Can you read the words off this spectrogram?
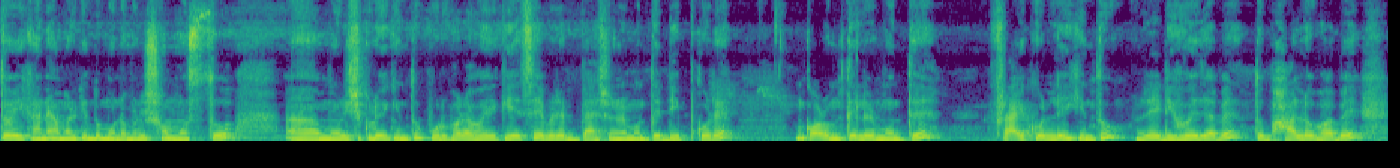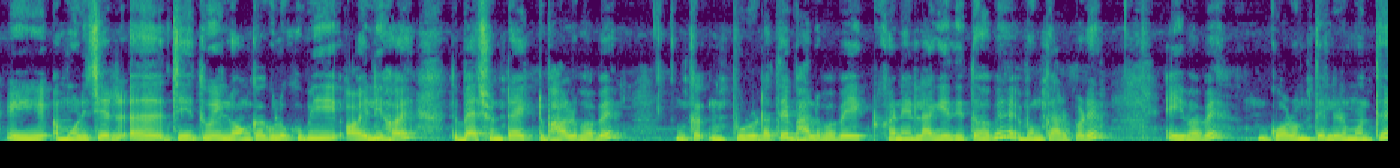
তো এখানে আমার কিন্তু মোটামুটি সমস্ত মরিচগুলোই কিন্তু পুরভরা হয়ে গিয়েছে। এবারে বেসনের মধ্যে ডিপ করে গরম তেলের মধ্যে ফ্রাই করলেই কিন্তু রেডি হয়ে যাবে। তো ভালোভাবে এই মরিচের যেহেতু এই লঙ্কাগুলো খুবই অয়েলি হয়, তো বেসনটা একটু ভালোভাবে পুরোটাতে ভালোভাবে একটুখানি লাগিয়ে দিতে হবে এবং তারপরে এইভাবে গরম তেলের মধ্যে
